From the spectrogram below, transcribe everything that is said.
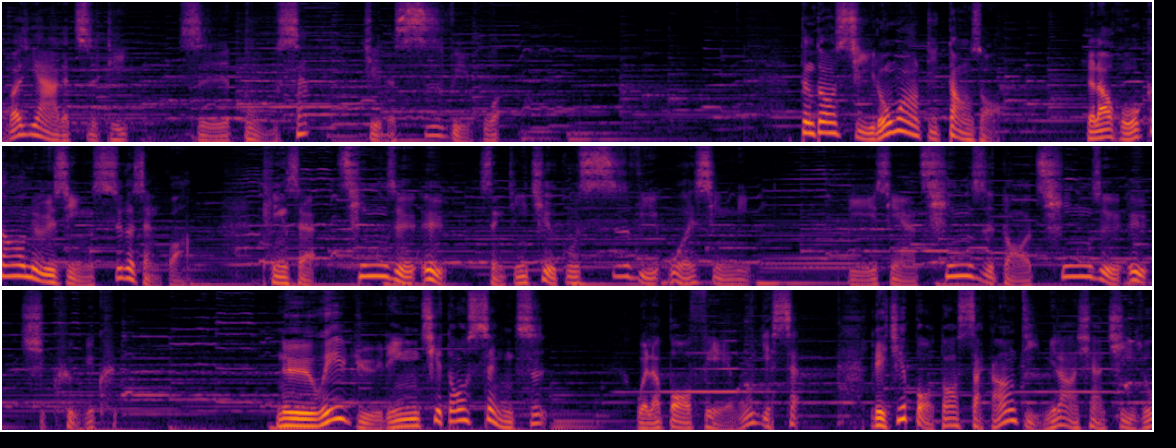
佛爷的指点，是菩萨就的施维沃。等到乾隆皇帝当朝，在辣下江南行驶的辰光，听说青瑞庵曾经救过施维沃的性命，便想亲自到青瑞庵去看一看。南位园林接到圣旨。为了保凡无一失，立即跑到石岗地面浪向检查，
